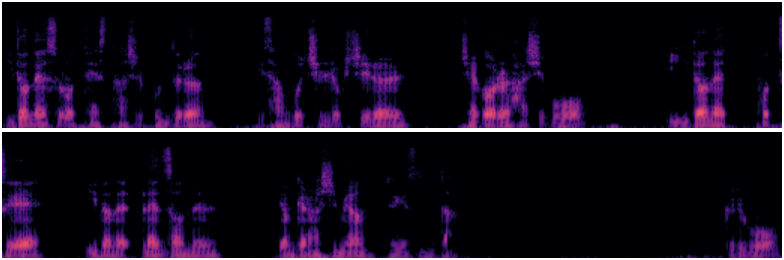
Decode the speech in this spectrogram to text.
이더넷으로 테스트 하실 분들은 이 3976C를 제거를 하시고 이 이더넷 포트에 이더넷 랜선을 연결하시면 되겠습니다. 그리고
